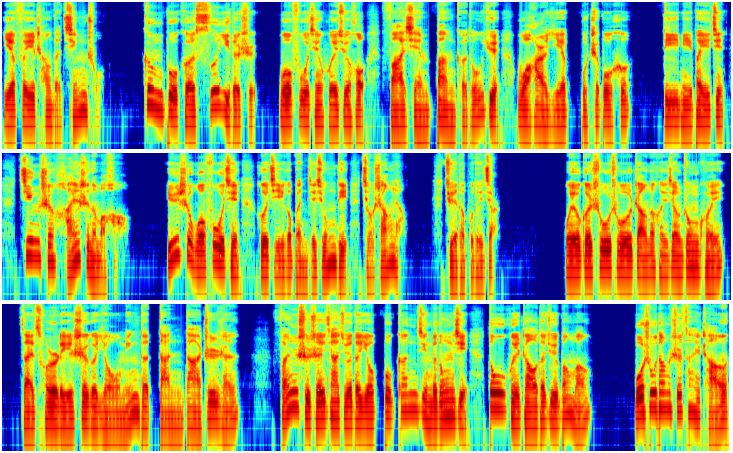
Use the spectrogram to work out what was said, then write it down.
也非常的清楚。更不可思议的是，我父亲回去后发现半个多月，我二爷不吃不喝。低迷背尽，精神还是那么好。于是我父亲和几个本家兄弟就商量，觉得不对劲儿。我有个叔叔长得很像钟馗，在村里是个有名的胆大之人，凡是谁家觉得有不干净的东西，都会找他去帮忙。我叔当时在场，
